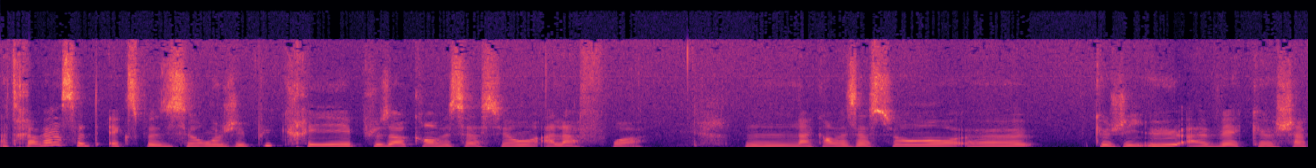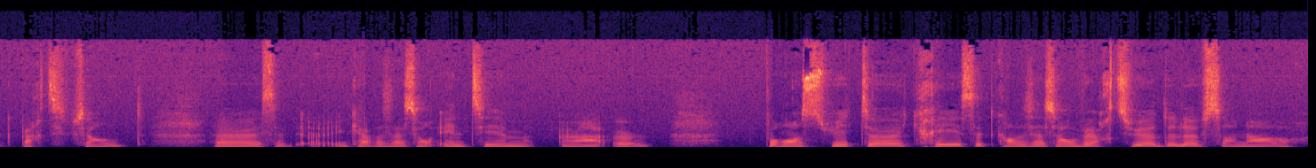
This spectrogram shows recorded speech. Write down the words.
À travers cette exposition, j'ai pu créer plusieurs conversations à la fois. La conversation euh, que j'ai eue avec chaque participante, euh, une conversation intime un à un, pour ensuite euh, créer cette conversation virtuelle de l'œuvre sonore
